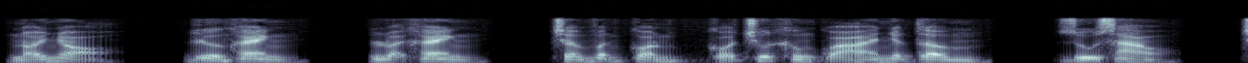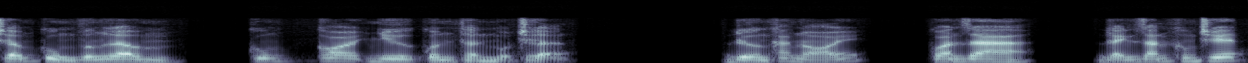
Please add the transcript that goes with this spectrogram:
nói nhỏ, đường khanh, loại khanh chấm vẫn còn có chút không quá nhân tâm, dù sao chấm cùng vương lâm cũng coi như quân thần một trận. Đường khác nói, quan gia, đánh rắn không chết,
